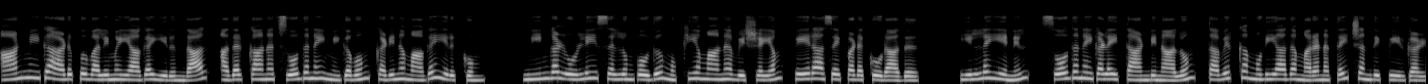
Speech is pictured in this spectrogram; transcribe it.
ஆன்மீக அடுப்பு வலிமையாக இருந்தால் அதற்கான சோதனை மிகவும் கடினமாக இருக்கும். நீங்கள் உள்ளே செல்லும்போது முக்கியமான விஷயம் பேராசைப்படக்கூடாது. இல்லையெனில் சோதனைகளை தாண்டினாலும் தவிர்க்க முடியாத மரணத்தை சந்திப்பீர்கள்.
